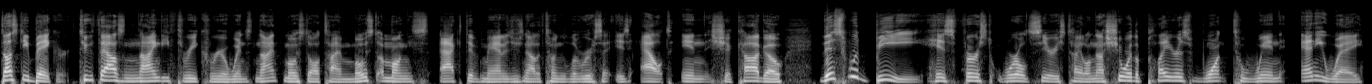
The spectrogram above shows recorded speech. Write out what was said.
Dusty Baker, 2,093 career wins, ninth most all time, most amongst active managers now that Tony La Russa is out in Chicago. This would be his first World Series title. Now, sure, the players want to win anyway.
